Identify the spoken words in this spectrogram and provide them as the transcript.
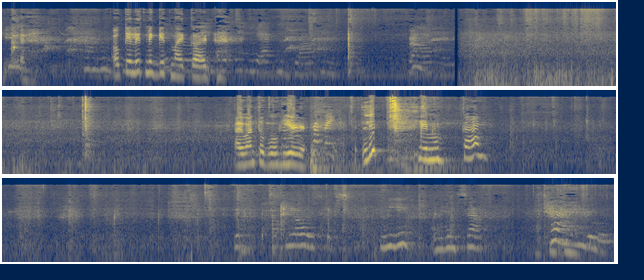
Yeah. Okay, let me get my card. I want to go here. Let him come. He always gets me and himself. Tangled.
